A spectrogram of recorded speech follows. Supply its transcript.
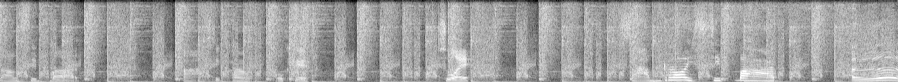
สามสิบบาท อะสิบครั้ง โอเค สวยสามร้อยสิบบาท เออ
